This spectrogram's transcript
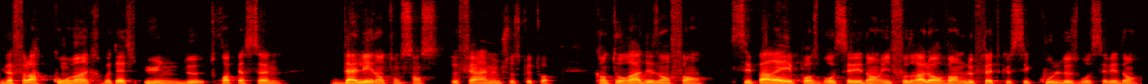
Il va falloir convaincre peut-être une, deux, trois personnes d'aller dans ton sens, de faire la même chose que toi. Quand tu auras des enfants, c'est pareil pour se brosser les dents. Il faudra leur vendre le fait que c'est cool de se brosser les dents.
